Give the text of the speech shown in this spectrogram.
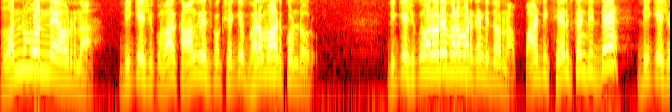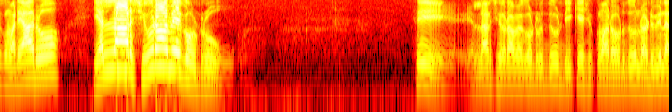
ಮೊನ್ನೆ ಮೊನ್ನೆ ಅವ್ರನ್ನ ಡಿ ಕೆ ಶಿವಕುಮಾರ್ ಕಾಂಗ್ರೆಸ್ ಪಕ್ಷಕ್ಕೆ ಬರಮಾಡಿಕೊಂಡವರು ಡಿ ಕೆ ಶಿವಕುಮಾರ್ ಅವರೇ ಬರಮಾಡ್ಕೊಂಡಿದ್ದವ್ರನ್ನ ಪಾರ್ಟಿಗೆ ಸೇರಿಸ್ಕೊಂಡಿದ್ದೇ ಡಿ ಕೆ ಶಿವಕುಮಾರ್ ಯಾರು? ಎಲ್ ಆರ್ ಶಿವರಾಮೇಗೌಡರು. ಸಿ, ಎಲ್ ಆರ್ ಶಿವರಾಮೇಗೌಡ್ರದ್ದು, ಡಿ ಕೆ ಶಿವಕುಮಾರ್ ಅವ್ರದ್ದು ನಡುವಿನ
